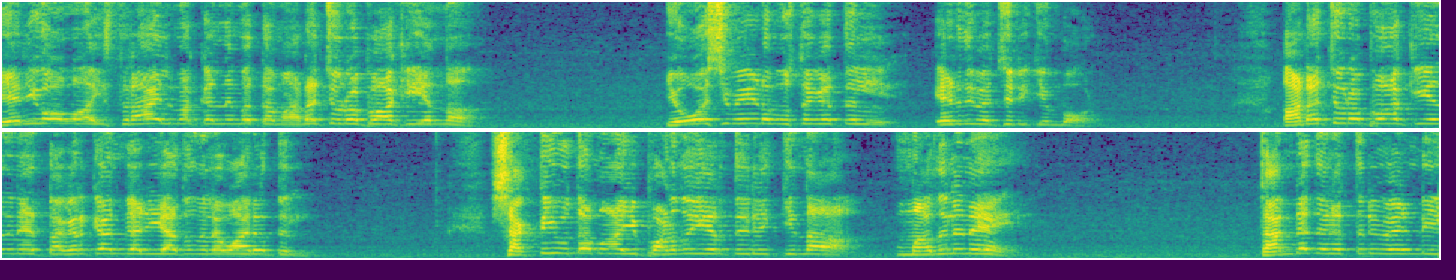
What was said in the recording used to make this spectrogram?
എരിഹോവ ഇസ്രായേൽ മക്കൾ നിമിത്തം അടച്ചുറപ്പാക്കി എന്ന് യോശുവയുടെ പുസ്തകത്തിൽ എഴുതി വച്ചിരിക്കുമ്പോൾ അടച്ചുറപ്പാക്കിയതിനെ തകർക്കാൻ കഴിയാത്ത നിലവാരത്തിൽ ശക്തിയുദ്ധമായി പണിതുയർത്തിരിക്കുന്ന മതിലിനെ തന്റെ ജനത്തിനു വേണ്ടി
